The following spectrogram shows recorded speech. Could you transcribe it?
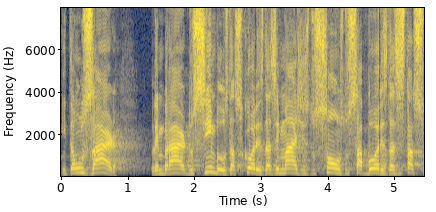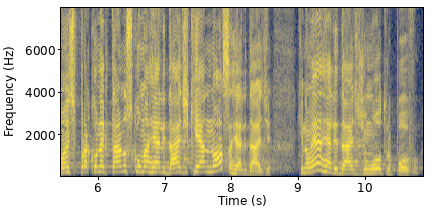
Então, usar lembrar dos símbolos, das cores, das imagens, dos sons, dos sabores, das estações, para conectar-nos com uma realidade que é a nossa realidade, que não é a realidade de um outro povo.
